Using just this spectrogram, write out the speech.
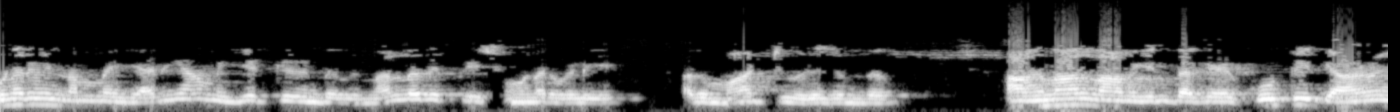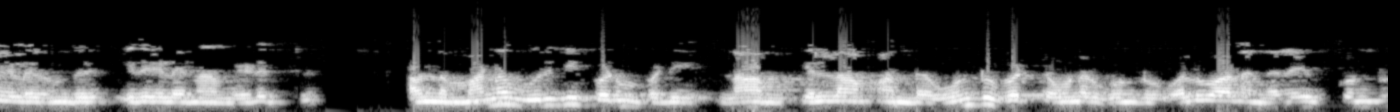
உணர்வை நம்மை அறியாமல் இயக்குகின்றது. நல்லதை பேசும் உணர்வுகளை அது மாற்றி விடுகின்றது. அதனால் நாம் இந்த கூட்டு தியானங்களிலிருந்து இதைகளை நாம் எடுத்து அந்த மன உறுதிப்படும்படி நாம் எல்லாம் அந்த ஒன்றுபட்ட உணர்வு கொண்டு வலுவான நிலையை கொண்டு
